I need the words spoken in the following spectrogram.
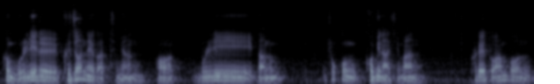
그럼 물리를 그 전에 같으면 어, 물리 나는 조금 겁이 나지만 그래도 한번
